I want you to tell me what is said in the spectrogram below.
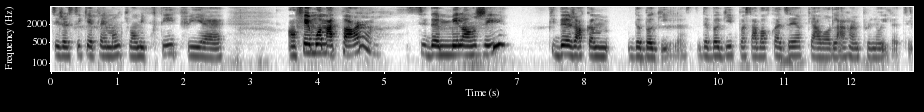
tu sais, je sais qu'il y a plein de monde qui vont m'écouter. Puis, euh, en fait, moi, ma peur, c'est de mélanger, puis de genre comme de bugger, là. De bugger, de pas savoir quoi dire, puis avoir de l'air un peu nouille, là, tu sais.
